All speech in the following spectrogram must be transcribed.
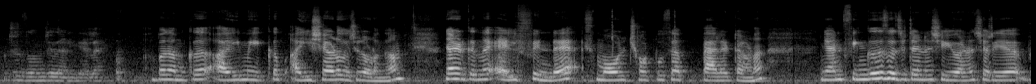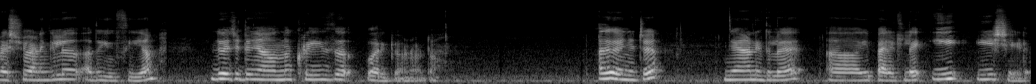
കുറച്ച് സൂം ചെയ്ത് കാണിക്കാം അല്ലേ? അപ്പോൾ നമുക്ക് ഐ മേക്കപ്പ് ഐ ഷാഡോ വെച്ച് തുടങ്ങാം. ഞാൻ എടുക്കുന്നത് എൽഫിന്റെ സ്മോൾ ചോട്ടൂസ പാലറ്റ് ആണ്. ഞാൻ ഫിംഗേഴ്സ് വെച്ചിട്ട് തന്നെ ചെയ്യുവാണ്. ചെറിയ ബ്രഷ് വേണമെങ്കിൽ അത് യൂസ് ചെയ്യാം. ഇത് വെച്ചിട്ട് ഞാൻ ഒന്ന് ക്രീസ് വരയ്ക്കുവാണ് കേട്ടോ. അത് കഴിഞ്ഞിട്ട് ഞാൻ ഇതിലെ ഈ പാലറ്റിലെ ഈ ഈ ഷെയ്ഡ്.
